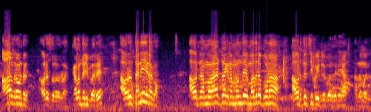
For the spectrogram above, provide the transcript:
ஆல் ரவுண்டர் அவரே சொல்றது கலந்தடிப்பாரு. அவர் வந்து தனி ரகம் அவர் நம்ம வேற ட்ராக் நம்ம வந்து மதுரை போனா அவர் திருச்சி போயிட்டு இருப்பாரு தனியா. அந்த மாதிரி.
